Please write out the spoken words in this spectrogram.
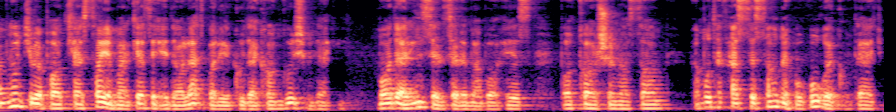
ممنون که به پادکست های مرکز عدالت برای کودکان گوش می‌دهید. ما در این سلسله مباحث با کارشناسان و متخصصان حقوق کودک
